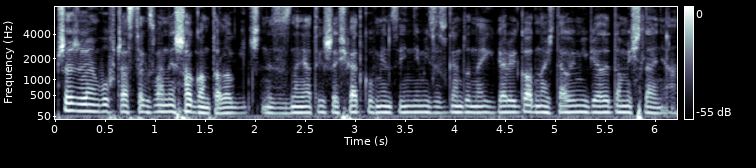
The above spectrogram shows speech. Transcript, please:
Przeżyłem wówczas tak zwany szok ontologiczny. Zeznania tychże świadków, m.in. ze względu na ich wiarygodność, dały mi wiele do myślenia.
